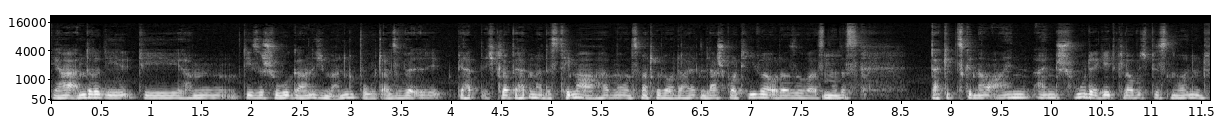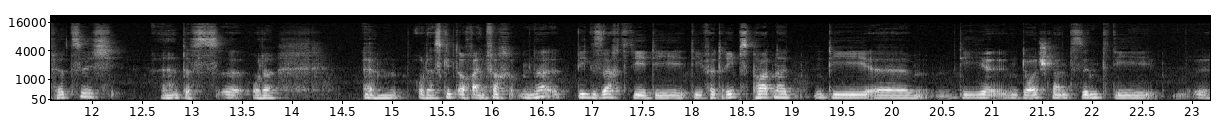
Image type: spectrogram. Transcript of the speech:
ja, andere, die, die haben diese Schuhe gar nicht im Angebot. Also wir, wir hatten, ich glaube, wir hatten mal das Thema, haben wir uns mal drüber unterhalten, La Sportiva oder sowas. Ne? Mhm. Das, da gibt es genau einen, einen Schuh, der geht, glaube ich, bis 49. Ja, das, äh, oder ähm, oder es gibt auch einfach, ne, wie gesagt, die, die, die Vertriebspartner, die, äh, die hier in Deutschland sind, die, äh,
